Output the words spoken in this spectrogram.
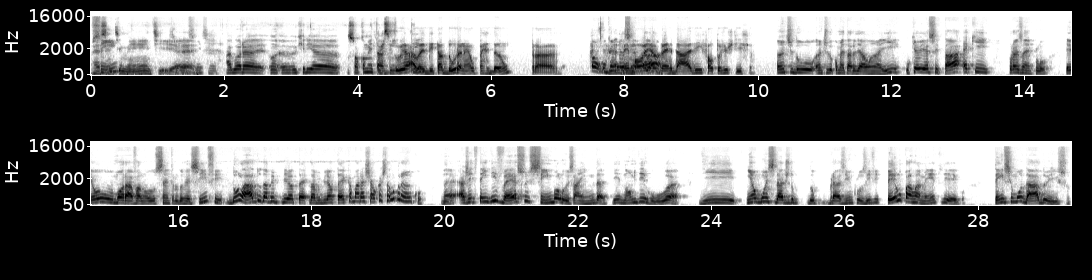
recentemente. Sim, é... sim, sim, Agora, eu, eu, queria só comentar assim. Ah, tem... ditadura, né? O perdão para memória, citar... verdade e faltou justiça. Antes do, antes do comentário de Alan aí, o que eu ia citar é que, por exemplo, eu morava no centro do Recife, do lado da biblioteca, da biblioteca Marechal Castelo Branco. Né? A gente tem diversos símbolos ainda de nome de rua, de em algumas cidades do, do Brasil, inclusive pelo parlamento, Diego, tem se mudado isso.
